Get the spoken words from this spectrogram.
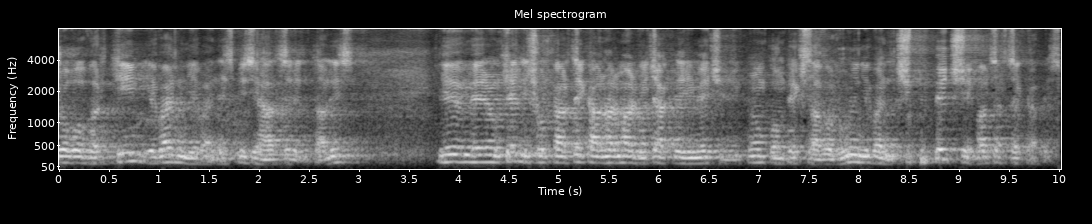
ժողովրդին եւ այլն եւ այլն, այսպեսի հարցեր են տալիս։ Եվ մերոնք էլ ինչ-որ կարծեք անհարմար վիճակների մեջ են ընկնում, կոմպլեքսավորվում են եւ այլն, չպետք չէ բացարձակապես։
